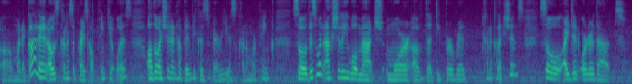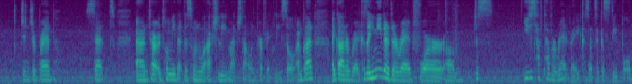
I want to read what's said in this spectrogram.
um, when I got it, I was kind of surprised how pink it was. Although I shouldn't have been because berry is kind of more pink. So this one actually will match more of the deeper red kind of collections. So I did order that gingerbread set and Tara told me that this one will actually match that one perfectly. So I'm glad I got a red because I needed a red for um, just, you just have to have a red, right? Because that's like a staple.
